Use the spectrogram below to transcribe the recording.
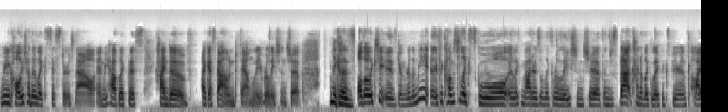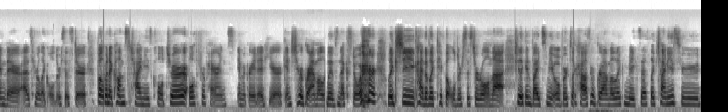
we call each other like sisters now and we have like this kind of I guess, found family relationship. Because although like she is younger than me, if it comes to like school or like matters of like relationship and just that kind of like life experience, I'm there as her like older sister. But when it comes to Chinese culture, both of her parents immigrated here and her grandma lives next door. like she kind of like take the older sister role in that. She like invites me over to her house. Her grandma like makes us like Chinese food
